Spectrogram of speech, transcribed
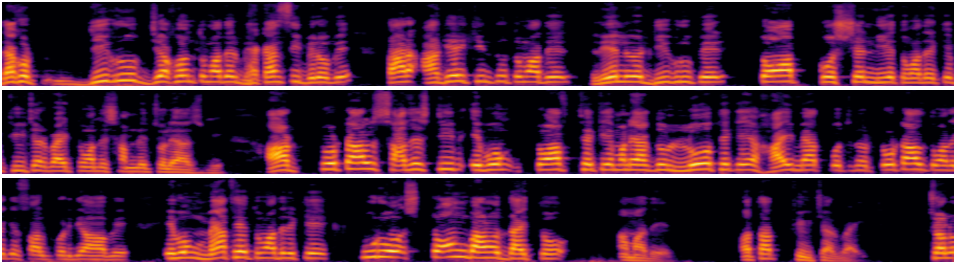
দেখো ডি গ্রুপ যখন তোমাদের ভ্যাকান্সি বেরোবে, তার আগেই কিন্তু তোমাদের রেলওয়ে ডি গ্রুপের টপ কোশ্চেন নিয়ে তোমাদেরকে ফিউচার বাইট তোমাদের সামনে চলে আসবে। আর টোটাল সাজেস্টিভ এবং টপ থেকে মানে একদম লো থেকে হাই ম্যাথ পর্যন্ত টোটাল তোমাদেরকে সলভ করে দেওয়া হবে এবং ম্যাথে তোমাদেরকে পুরো স্ট্রং বানানোর দায়িত্ব আমাদের, অর্থাৎ ফিউচার বাইট চলো,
